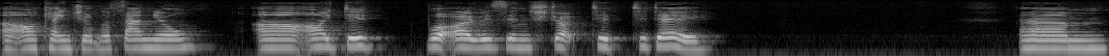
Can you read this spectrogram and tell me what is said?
uh, Archangel Nathaniel, uh, I did what I was instructed to do. Um,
